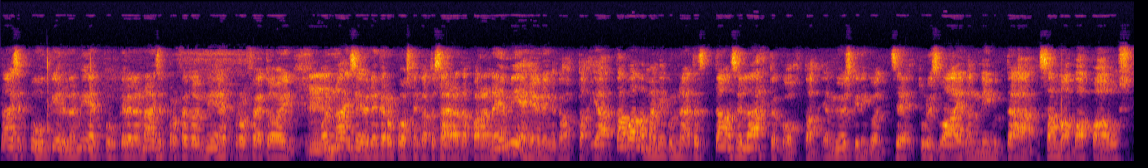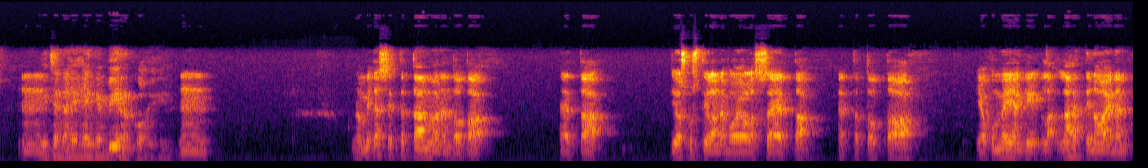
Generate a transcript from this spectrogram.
naiset puhuu kielellä, miehet puhuu kielellä, naiset profetoi, miehet profetoi, mm. on naisia, joiden rukousten kautta sairaata paranee ja miehiä, joiden kautta. Ja tavallaan mä niin näen, että tämä on se lähtökohta ja myöskin, niin kuin, että se tulisi laajata niin kuin, tämä sama vapaus mm. itse näihin hengen virkoihin. Mm. No mitäs sitten tämmöinen, tota, että joskus tilanne voi olla se, että, että tota, joku meidänkin lä- lähetti nainen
